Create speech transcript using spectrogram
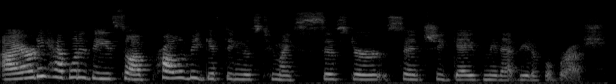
I already have one of these, so I'll probably be gifting this to my sister since she gave me that beautiful brush.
